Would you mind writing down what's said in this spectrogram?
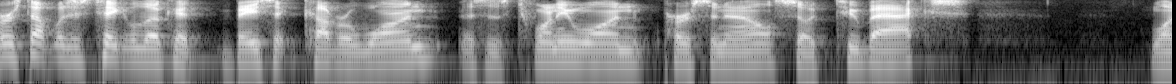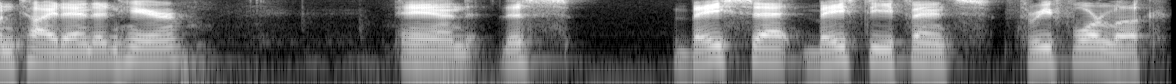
First up, let's just take a look at basic cover one. This is 21 personnel, so two backs, one tight end in here. And this base set, base defense, 3 4 look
